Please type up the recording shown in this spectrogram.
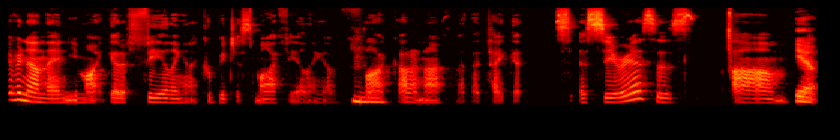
every now and then you might get a feeling, and it could be just my feeling of Mhm. like I don't know if they take it as serious as um, yeah.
